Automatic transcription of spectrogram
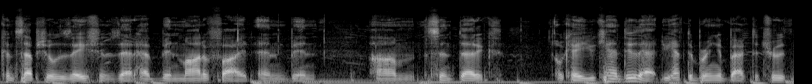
conceptualizations that have been modified and been um, synthetic. Okay, you can't do that. You have to bring it back to truth.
